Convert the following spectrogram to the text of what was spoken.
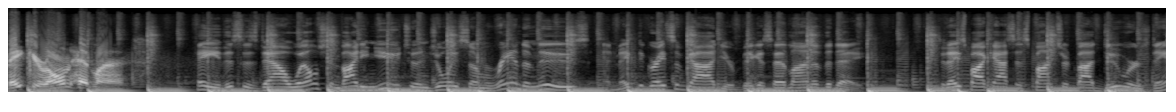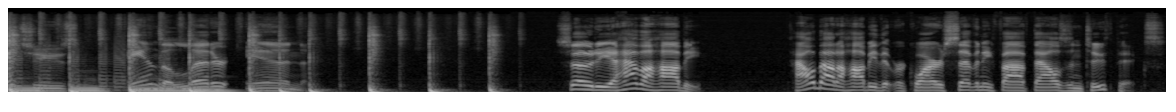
Make your own headlines. Hey, this is Dal Welsh inviting you to enjoy some random news and make the grace of God your biggest headline of the day. Today's podcast is sponsored by Doers Dance Shoes and the letter N. So, do you have a hobby? How about a hobby that requires 75,000 toothpicks?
